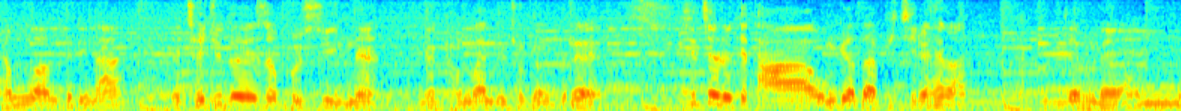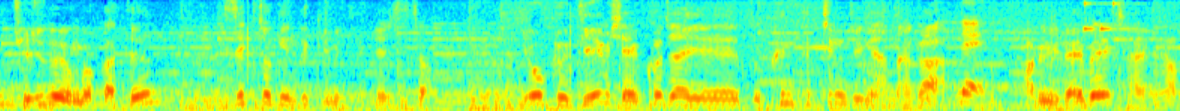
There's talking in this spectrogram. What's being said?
현무암들이나 제주도에서 볼 수 있는 이런 경관들 조경들을 실제로 이렇게 다 옮겨다 비치를 해놨기 때문에 음. 좀 제주도에 온 것 같은 이색적인 느낌이 들게 해주죠. 이거 그 DMC 에코자의 또 큰 특징 중에 하나가 네. 바로 이 레벨차예요.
